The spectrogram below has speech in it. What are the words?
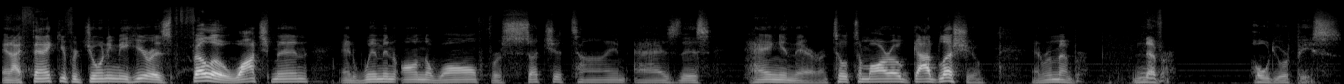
And I thank you for joining me here as fellow watchmen and women on the wall for such a time as this. Hang in there. Until tomorrow, God bless you. And remember, never hold your peace.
